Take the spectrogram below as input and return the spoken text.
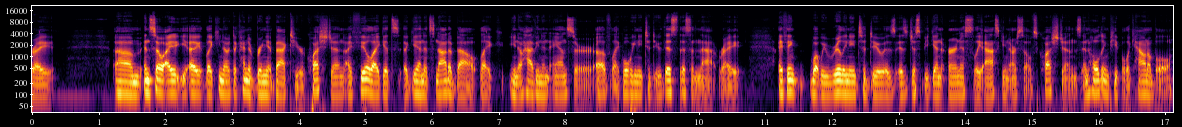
right? Um, and so I, I, like you know to kind of bring it back to your question i feel like it's again it's not about like you know having an answer of like well we need to do this this and that right i think what we really need to do is is just begin earnestly asking ourselves questions and holding people accountable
